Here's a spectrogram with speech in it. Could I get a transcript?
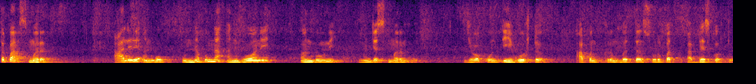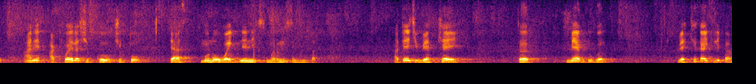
तर पहा स्मरण. आलेले अनुभव पुन्हा पुन्हा अनुभवाने अनुभवणे म्हणजे स्मरण होय. जेव्हा कोणतीही गोष्ट आपण क्रमबद्ध स्वरूपात अभ्यास करतो आणि आठवायला शिकतो शिकतो त्यास मनोवैज्ञानिक स्मरण असे म्हणतात. आता याची व्याख्या आहे तर मॅकडुगल. व्याख्या काय केली पहा.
